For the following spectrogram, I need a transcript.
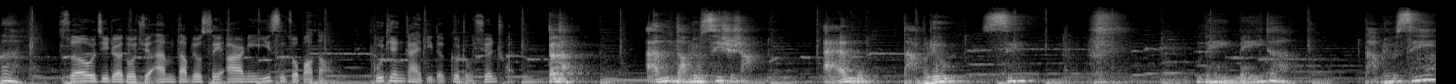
唉，所有记者都去 MWC 二零一四做报道了，铺天盖地的各种宣传。等等，MWC 是啥？MWC，美眉的 WC。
